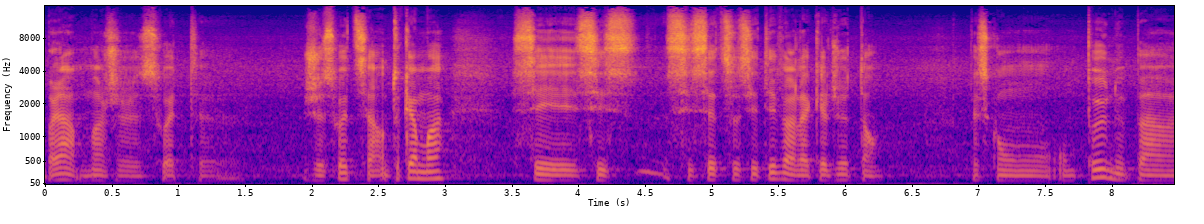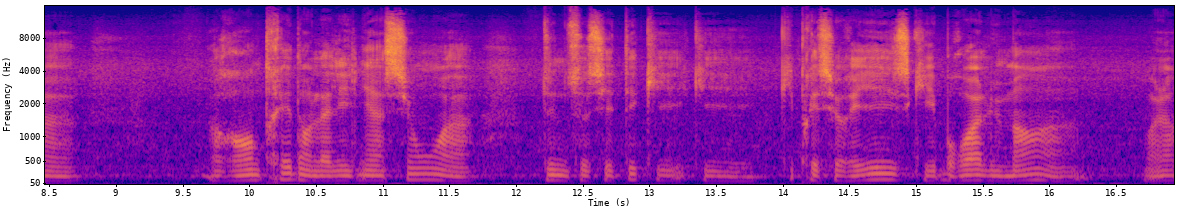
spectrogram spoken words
Voilà, moi je souhaite, euh, je souhaite ça. En tout cas, moi, c'est cette société vers laquelle je tends. Parce qu'on peut ne pas rentrer dans l'alignation d'une société qui, qui, pressurise, qui broie l'humain, euh, voilà,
